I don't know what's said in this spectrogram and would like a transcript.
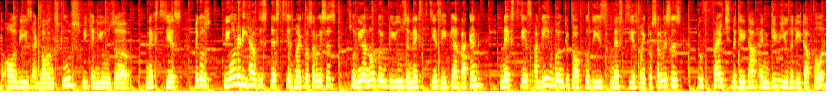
the, all these advanced tools. We can use uh, Next.js because we already have this Nest.js microservices. So we are not going to use the Next.js API backend. Next.js again going to talk to these Nest.js microservices to fetch the data and give you the data for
